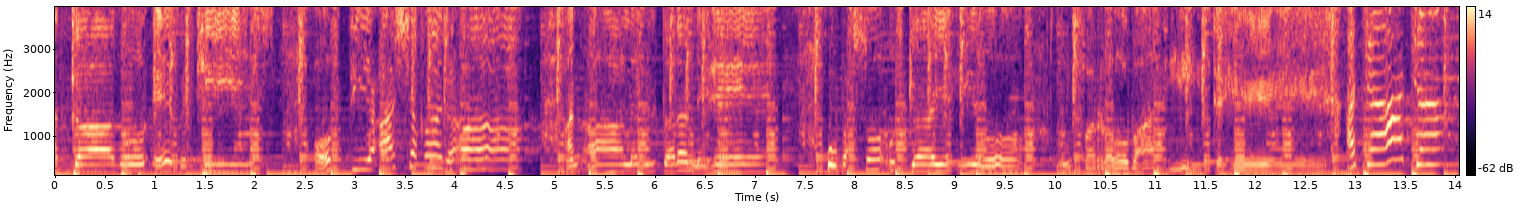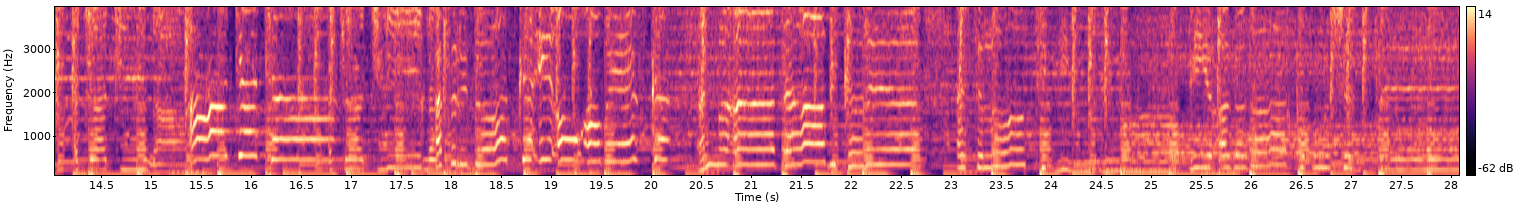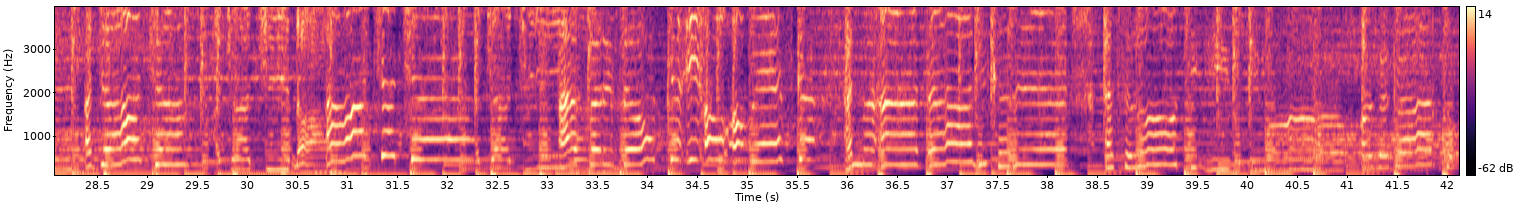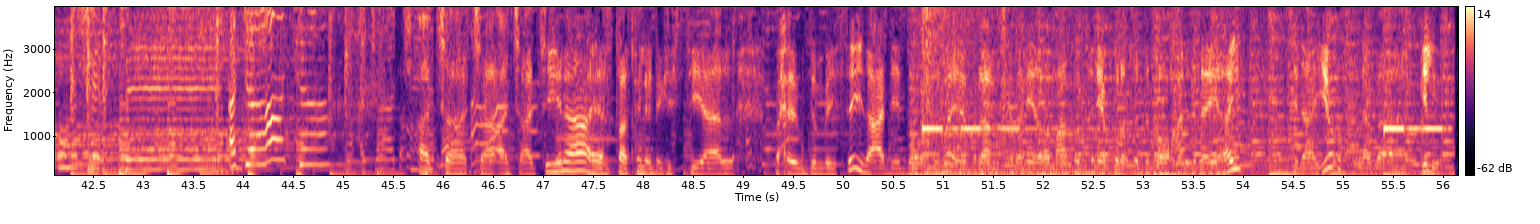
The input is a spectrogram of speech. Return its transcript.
adkaado eebadkiis oftii cashaqaaga ah an aana ildaranahee ubaxsoo udgaaya iyo ufaroobaad ii tahee ajaajiina heestaasina dhegeystayaal waxay ugu dambeysay idaacaddii doornimo ee barnaamijka dhalinyarada maanta tan iyo kulanta dambe waxaan idin leeyahay sidaa nabadgelyo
